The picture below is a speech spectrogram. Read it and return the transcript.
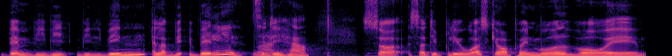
hvem vi ville, ville vinde, eller vælge til Nej. det her. Så, så det blev jo også gjort på en måde, hvor øh,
